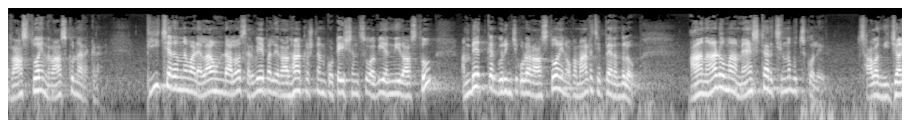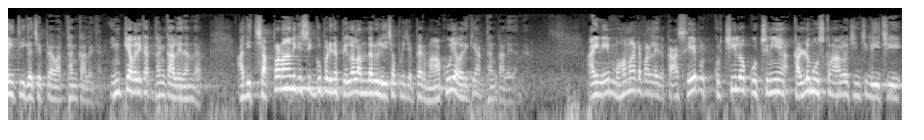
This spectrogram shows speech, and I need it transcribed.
రాస్తూ ఆయన రాసుకున్నారు అక్కడ. టీచర్ అన్నవాడు ఎలా ఉండాలో సర్వేపల్లి రాధాకృష్ణన్ కొటేషన్స్ అవి అన్నీ రాస్తూ అంబేద్కర్ గురించి కూడా రాస్తూ ఆయన ఒక మాట చెప్పారు అందులో. ఆనాడు మా మాస్టర్ చిన్నబుచ్చుకోలేదు చాలా నిజాయితీగా చెప్పావు అర్థం కాలేదని. ఇంకెవరికి అర్థం కాలేదన్నారు. అది చెప్పడానికి సిగ్గుపడిన పిల్లలందరూ లేచప్పుడు చెప్పారు మాకు ఎవరికి అర్థం కాలేదన్నారు. ఆయన ఏం మొహమాట పడలేదు. కాసేపు కుర్చీలో కూర్చుని కళ్ళు మూసుకుని ఆలోచించి లేచి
